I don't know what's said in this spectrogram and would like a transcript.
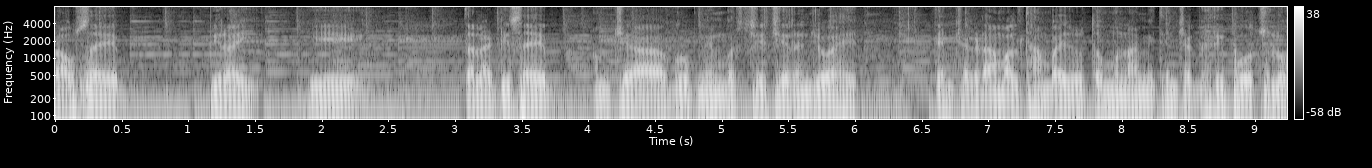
रावसाहेब पिराई हे तलाटी साहेब आमच्या ग्रुप मेंबर्सचे चिरंजीव आहेत. त्यांच्याकडं आम्हाला थांबायचं होतं म्हणून आम्ही त्यांच्या घरी पोहोचलो.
